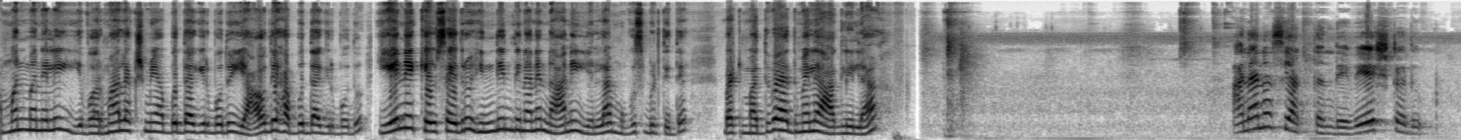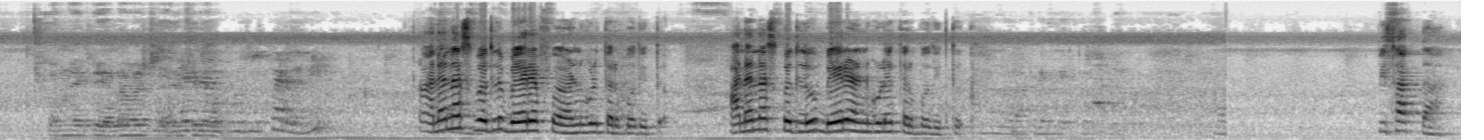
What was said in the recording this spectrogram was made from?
ಅಮ್ಮನ ಮನೇಲಿ ವರಮಹಾಲಕ್ಷ್ಮಿ ಹಬ್ಬದ್ದಾಗಿರ್ಬೋದು, ಯಾವುದೇ ಹಬ್ಬದ್ದಾಗಿರ್ಬೋದು, ಏನೇ ಕೆಲಸ ಇದ್ರು ಹಿಂದಿನ ದಿನನೇ ನಾನೇ ಎಲ್ಲ ಮುಗಿಸ್ಬಿಡ್ತಿದ್ದೆ. ಬಟ್ ಮದ್ವೆ ಆದ್ಮೇಲೆ ಆಗ್ಲಿಲ್ಲ. ಅನಾನಸ್ ಯಾಕೆ ತಂದೆ? ವೇಸ್ಟ್ ಅದು. ಅನಾನಸ್ ಬದಲು ಬೇರೆ ಫ- ಹಣ್ಣುಗಳು ತರ್ಬೋದಿತ್ತು. ಅನಾನಸ್ ಬದಲು ಬೇರೆ ಹಣ್ಣುಗಳೇ ತರ್ಬೋದಿತ್ತು. ಬಿಸಾಕ್ತಾ?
